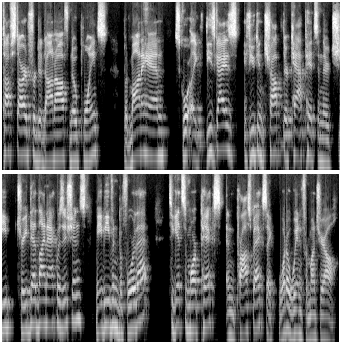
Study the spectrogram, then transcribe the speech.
tough start for Dadonov, no points, but Monahan score like these guys. If you can chop their cap hits and their cheap trade deadline acquisitions, maybe even before that, to get some more picks and prospects, like what a win for Montreal.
